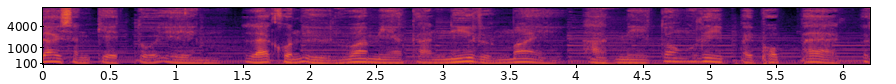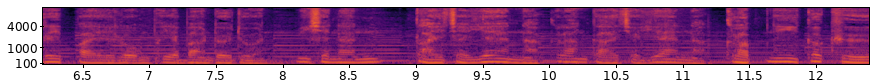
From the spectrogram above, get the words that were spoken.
ได้สังเกตตัวเอง และคนอื่นว่ามีอาการนี้หรือไม่ หากมีต้องรีบไปพบแพทย์ รีบไปโรงพยาบาลโดยด่วนมิฉะนั้นไตจะแย่หนักร่างกายจะแย่หนักครับนี่ก็คือ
